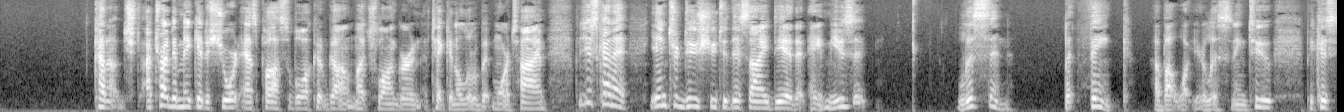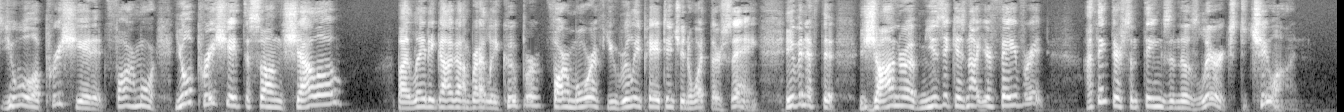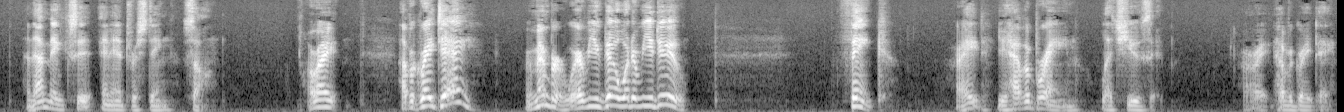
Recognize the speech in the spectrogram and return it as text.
kind of, I tried to make it as short as possible. I could have gone much longer and taken a little bit more time, but just kind of introduce you to this idea that, hey, music, listen, but think about what you're listening to because you will appreciate it far more. You'll appreciate the song Shallow by Lady Gaga and Bradley Cooper far more if you really pay attention to what they're saying. Even if the genre of music is not your favorite, I think there's some things in those lyrics to chew on. And that makes it an interesting song. All right. Have a great day. Remember, wherever you go, whatever you do, think, right? You have a brain. Let's use it. All right. Have a great day.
